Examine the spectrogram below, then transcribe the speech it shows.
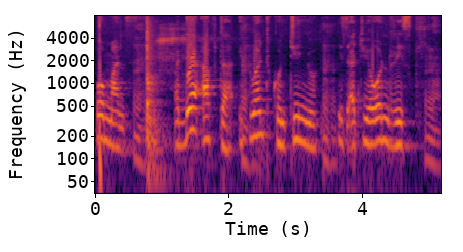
four months. Mm-hmm. But thereafter, if you mm-hmm. want to continue, mm-hmm. it's at your own risk. No.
